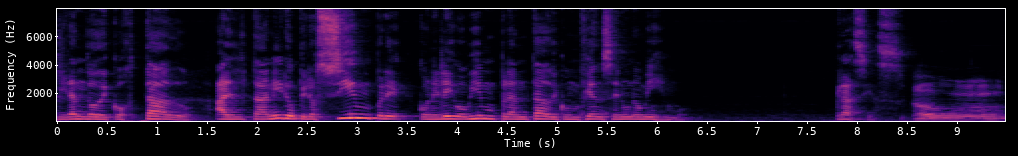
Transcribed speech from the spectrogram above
Mirando de costado, altanero, pero siempre con el ego bien plantado y confianza en uno mismo. Gracias. Oh.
